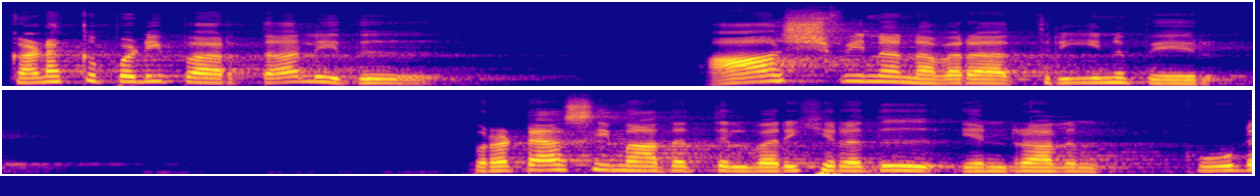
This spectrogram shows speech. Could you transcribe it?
கணக்குப்படி பார்த்தால் இது ஆஷ்வின நவராத்திரின்னு பேர். புரட்டாசி மாதத்தில் வருகிறது என்றாலும் கூட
